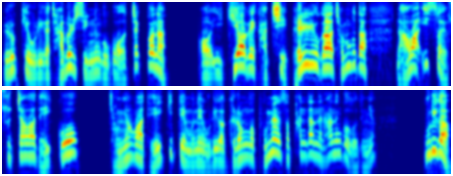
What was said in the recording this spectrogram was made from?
이렇게 우리가 잡을 수 있는 거고 어쨌거나 어, 이 기업의 가치, 밸류가 전부 다 나와 있어요. 숫자화 돼 있고 정형화 돼 있기 때문에 우리가 그런 거 보면서 판단을 하는 거거든요. 우리가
